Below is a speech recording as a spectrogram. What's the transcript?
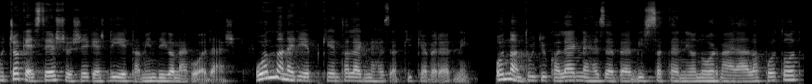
hogy csak egy szélsőséges diéta mindig a megoldás. Onnan egyébként a legnehezebb kikeveredni. Onnan tudjuk a legnehezebben visszatenni a normál állapotot,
